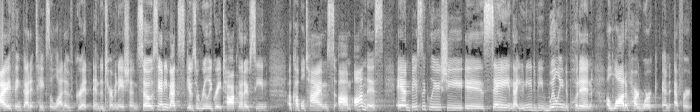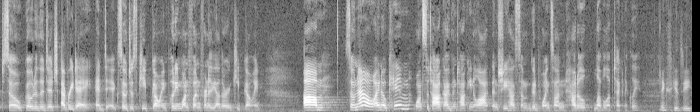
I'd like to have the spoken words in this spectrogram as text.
I think that it takes a lot of grit and determination. So Sandi Metz gives a really great talk that I've seen a couple times um, on this. And basically, she is saying that you need to be willing to put in a lot of hard work and effort. So go to the ditch every day and dig. So just keep going, putting one foot in front of the other and keep going. Um, So now I know Kim wants to talk. I've been talking a lot, and she has some good points on how to level up technically. Thanks, Kinsey.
